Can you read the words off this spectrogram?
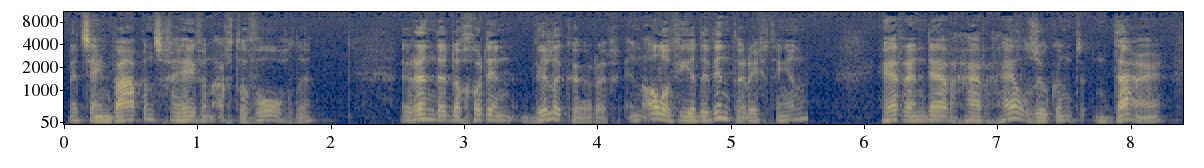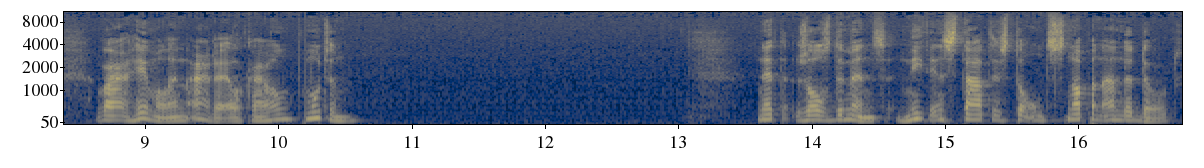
met zijn wapens geheven achtervolgde, rende de godin willekeurig in alle vier de windrichtingen, her en der haar heil zoekend daar waar hemel en aarde elkaar ontmoeten. Net zoals de mens niet in staat is te ontsnappen aan de dood,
